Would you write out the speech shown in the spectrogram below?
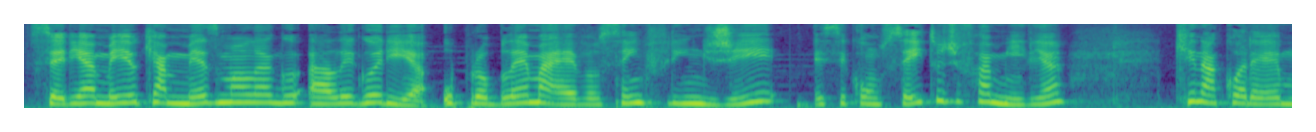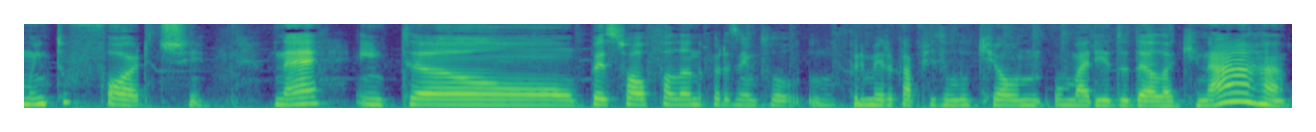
seria meio que a mesma alegoria. O problema é você infringir esse conceito de família que na Coreia é muito forte, né? Então, o pessoal falando, por exemplo, o primeiro capítulo que é o, o marido dela que narra,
